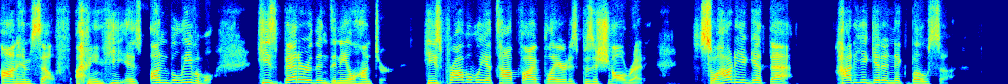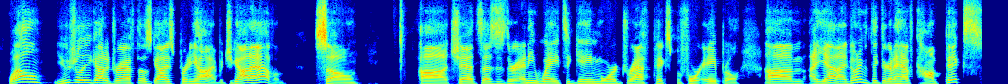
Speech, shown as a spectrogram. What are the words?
on himself. I mean, he is unbelievable. He's better than Danielle Hunter. He's probably a top five player at his position already. So, how do you get that? How do you get a Nick Bosa? Well, usually you got to draft those guys pretty high, but you got to have them. So, uh, Chad says, is there any way to gain more draft picks before April? Um, I, yeah, I don't even think they're going to have comp picks.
